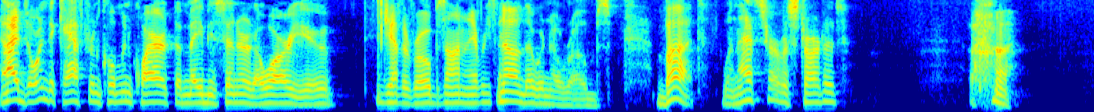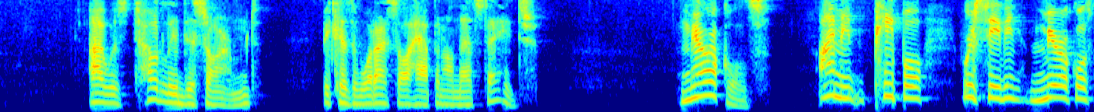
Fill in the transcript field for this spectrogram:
And I joined the Kathryn Kuhlman Choir at the Mabee Center at ORU. Did you have the robes on and everything? No, there were no robes. But when that service started, I was totally disarmed because of what I saw happen on that stage. miracles. I mean, people receiving miracles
